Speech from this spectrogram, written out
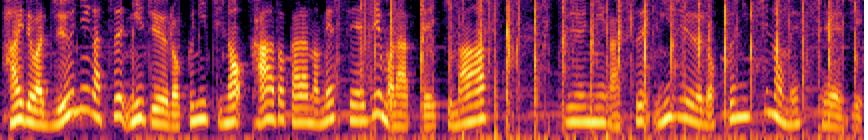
はい。では12月26日のカードからのメッセージもらっていきます。12月26日のメッセージ。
